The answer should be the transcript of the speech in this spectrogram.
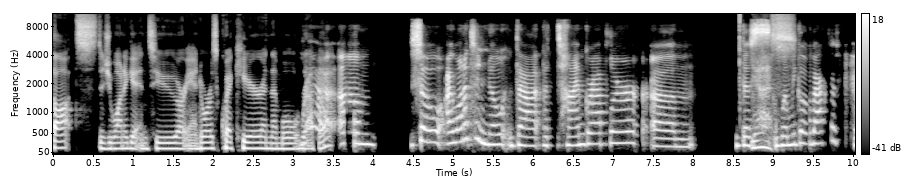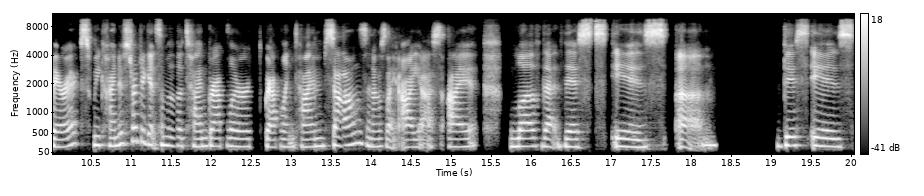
thoughts? Did you want to get into our Andors quick here, and then we'll wrap yeah, up? Um, so I wanted to note that the time grappler um, this Yes. when we go back to Ferrix, we kind of start to get some of the time grappler grappling time sounds, and I was like, ah, yes, I love that this is um this is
